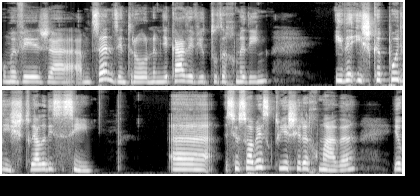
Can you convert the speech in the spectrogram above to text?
uma vez há muitos anos, entrou na minha casa e viu tudo arrumadinho e, e escapou-lhe isto. Ela disse assim: ah, Se eu soubesse que tu ias ser arrumada, eu,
